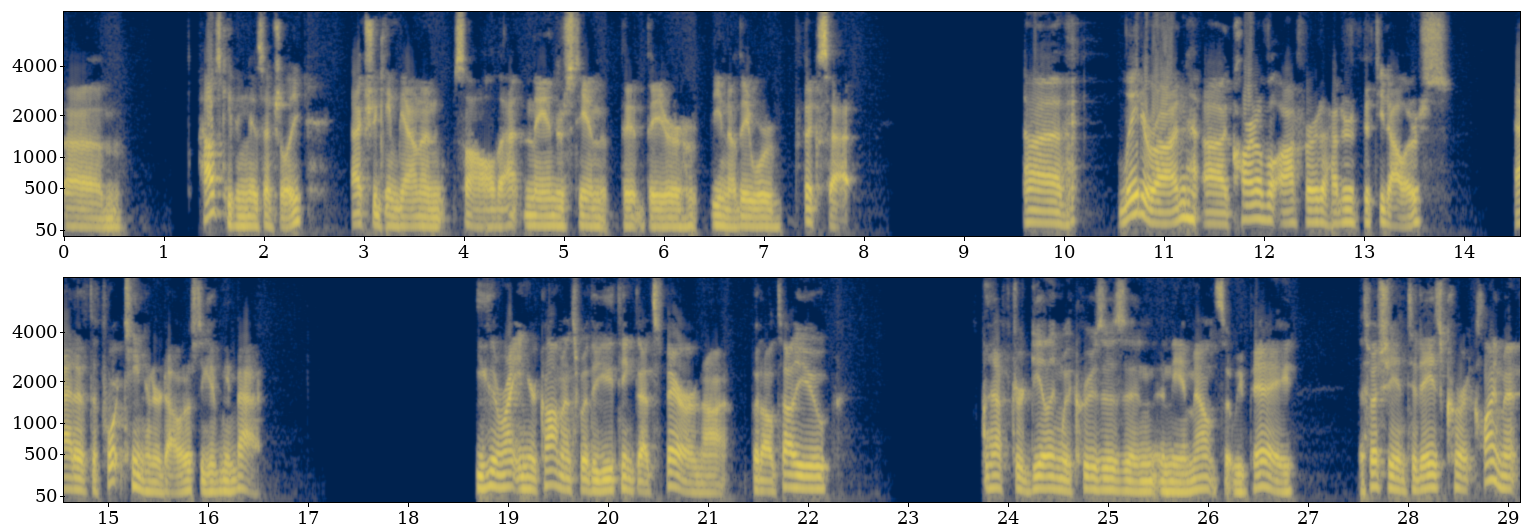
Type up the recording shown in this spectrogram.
um, housekeeping essentially actually came down and saw all that, and they understand that they are, you know, they were fixed that. Uh, later on, uh, Carnival offered $150 out of the $1,400 to give me back. You can write in your comments whether you think that's fair or not, but I'll tell you, after dealing with cruises and, and the amounts that we pay, especially in today's current climate,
